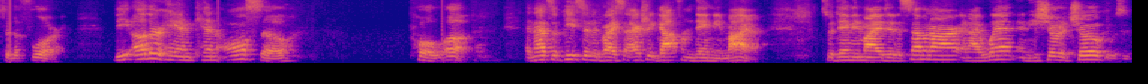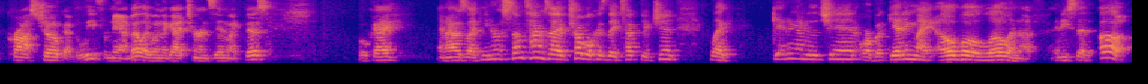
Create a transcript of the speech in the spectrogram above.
to the floor. The other hand can also pull up. And that's a piece of advice I actually got from Damian Maia. So Damian Maia did a seminar, and I went, and he showed a choke. It was a cross choke, I believe, from Knee On Belly when the guy turns in like this. Okay, and I was like, you know, sometimes I have trouble because they tuck their chin, like getting under the chin, or but getting my elbow low enough. And he said, oh,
